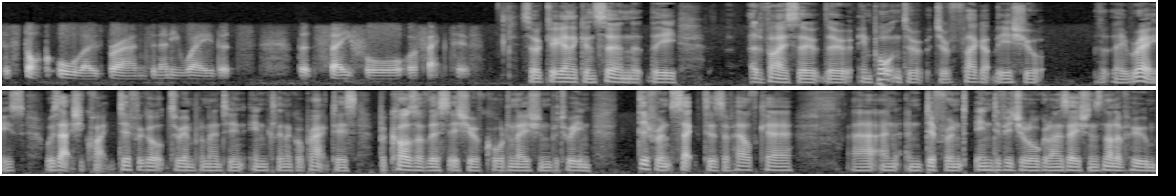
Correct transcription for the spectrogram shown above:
to stock all those brands in any way that's that's safe or, or effective. So again, a concern that the advice, though they're important to to flag up the issue that they raised, was actually quite difficult to implement in, in clinical practice because of this issue of coordination between different sectors of healthcare uh, and and different individual organisations, none of whom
